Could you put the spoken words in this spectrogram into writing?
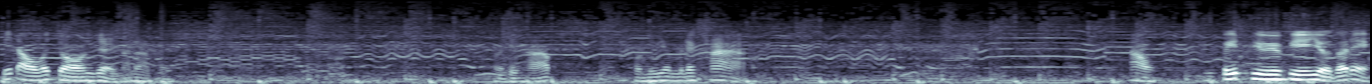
คิดเอาว่าจอใหญ่ขนาดไหนสวัสดีครับคนนี้ยังไม่ได้ฆ่าอ้าวมันปิด PVP อยู่ตัวเด็ก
